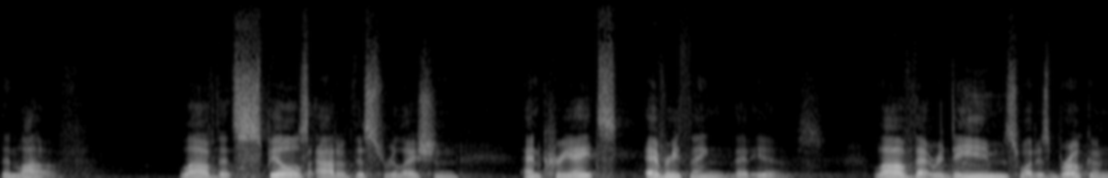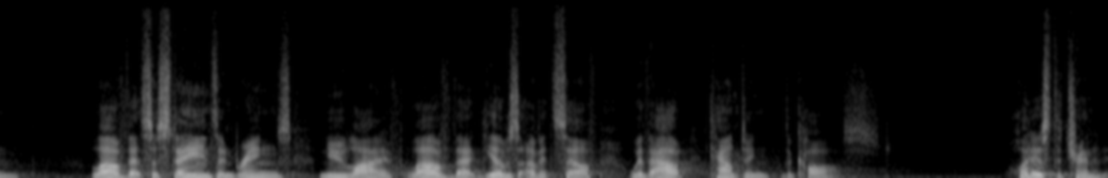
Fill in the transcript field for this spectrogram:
than love. Love that spills out of this relation and creates everything that is. Love that redeems what is broken. Love that sustains and brings new life. Love that gives of itself without counting the cost. What is the Trinity?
